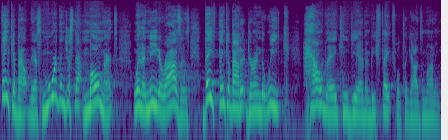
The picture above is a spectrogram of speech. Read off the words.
think about this more than just that moment when a need arises. They think about it during the week, how they can give and be faithful to God's money.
